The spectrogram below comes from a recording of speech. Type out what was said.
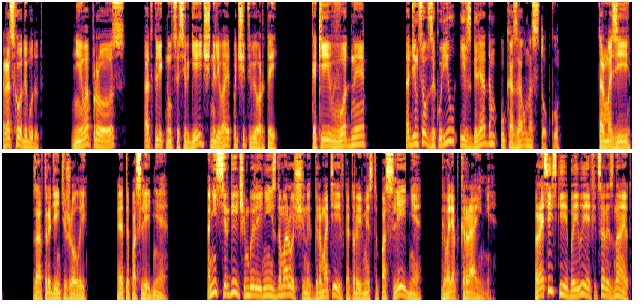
Расходы будут. Не вопрос, — откликнулся Сергеич, наливая по четвертой. Какие вводные? Одинцов закурил и взглядом указал на стопку. «Тормози. Завтра день тяжелый. Это последнее». Они с Сергеичем были не из доморощенных грамотеев, которые вместо «последнее» говорят «крайнее». Российские боевые офицеры знают,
